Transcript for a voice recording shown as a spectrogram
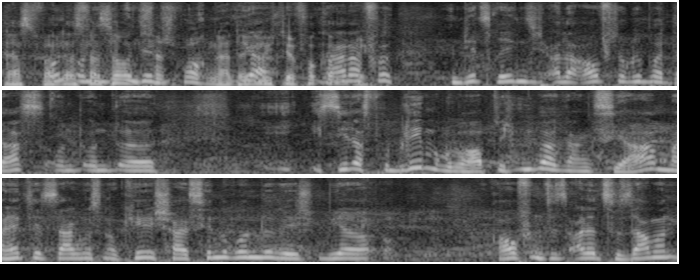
Das war Und- das, und- was er uns den- versprochen hat. Da Ja, gebe ich dir vollkommen recht. Und jetzt regen sich alle auf darüber, das und, und äh, ich, ich sehe das Problem auch überhaupt nicht. Übergangsjahr, man hätte jetzt sagen müssen, okay, scheiß Hinrunde, wir, wir raufen uns jetzt alle zusammen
